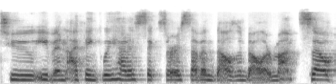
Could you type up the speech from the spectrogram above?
to even i think we had a six or a seven thousand dollar month so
